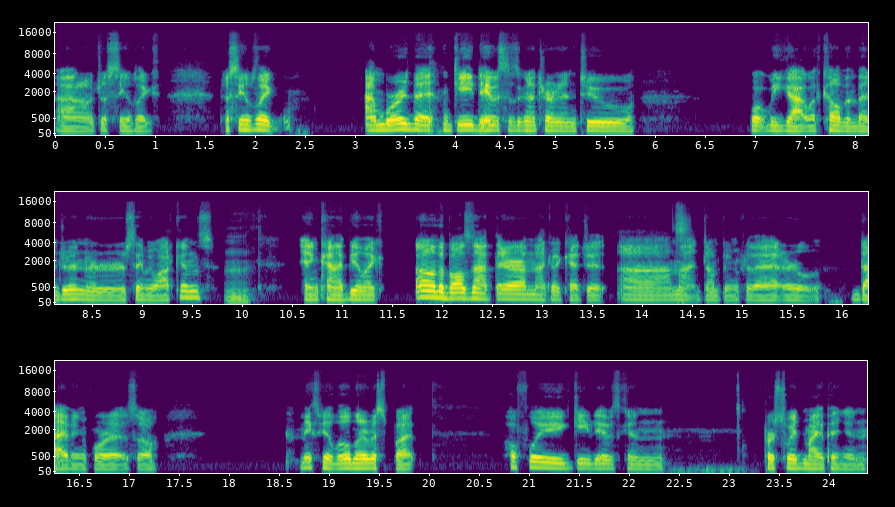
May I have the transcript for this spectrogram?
I don't know, it just seems like just seems like I'm worried that Gabe Davis is going to turn into what we got with Kelvin Benjamin or Sammy Watkins, Mm. and kind of being like, "Oh, the ball's not there. I'm not going to catch it. Uh, I'm not dumping for that or diving for it." So makes me a little nervous, but hopefully Gabe Davis can persuade my opinion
